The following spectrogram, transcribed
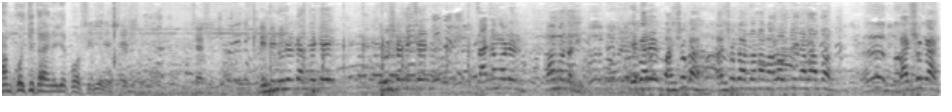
নাম করছি তাই না এর পর সিরিয়াল বিপি নুরের কাছ থেকে পুরস্কার নিচ্ছেন চার নম্বরের মোহাম্মদ আলী। এবারে ভাষ্যকার ভাষ্যকার জনাব আলাউদ্দিন আল আজাদ। বাইশশো কাজ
